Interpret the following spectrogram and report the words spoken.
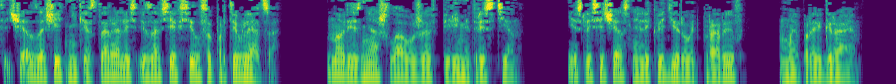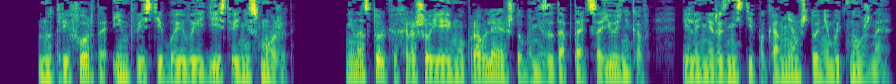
Сейчас защитники старались изо всех сил сопротивляться, но резня шла уже в периметре стен. Если сейчас не ликвидировать прорыв, мы проиграем. Внутри форта имп вести боевые действия не сможет. Не настолько хорошо я им управляю, чтобы не затоптать союзников или не разнести по камням что-нибудь нужное.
